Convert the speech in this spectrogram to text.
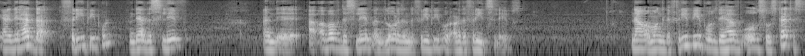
يعني they had the free people and they had the slave and uh, above the slave and lower than the free people are the freed slaves now among the free people they have also status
